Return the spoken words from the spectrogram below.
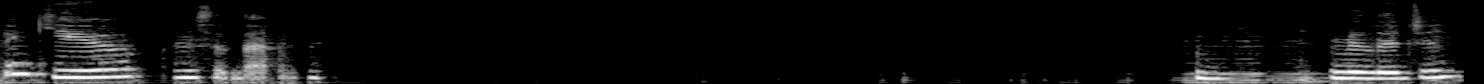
Thank you. Who said that? Religion?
